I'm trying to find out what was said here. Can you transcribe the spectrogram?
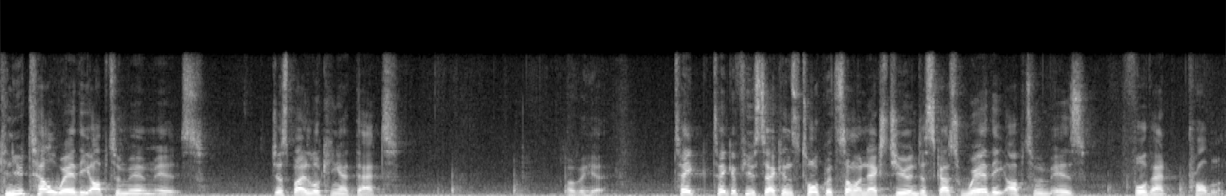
Can you tell where the optimum is just by looking at that over here? Take, take a few seconds, talk with someone next to you, and discuss where the optimum is for that problem.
